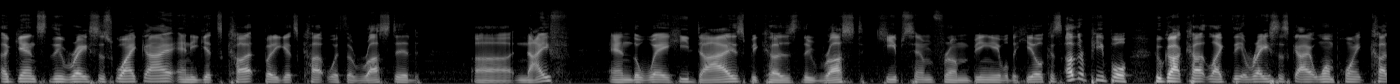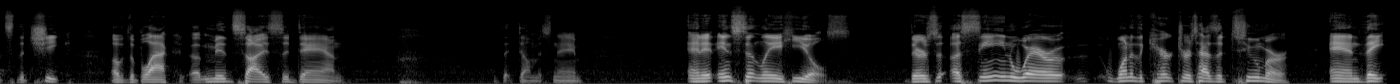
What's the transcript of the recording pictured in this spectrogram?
against the racist white guy, and he gets cut, but he gets cut with a rusted uh, knife. And the way he dies because the rust keeps him from being able to heal. Because other people who got cut, like the racist guy at one point, cuts the cheek of the black uh, mid-sized sedan. the dumbest name. And it instantly heals. There's a scene where one of the characters has a tumor and they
